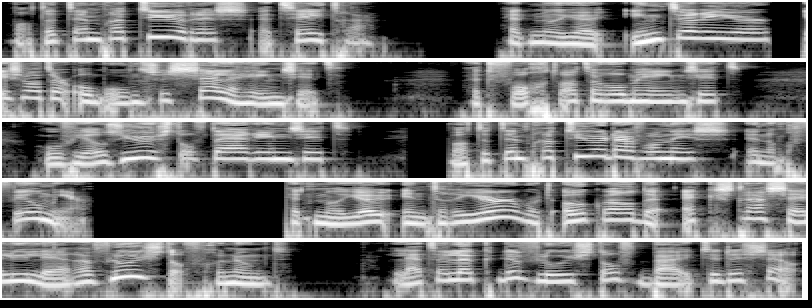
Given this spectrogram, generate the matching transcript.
wat de temperatuur is, etc. Het milieu interieur is wat er om onze cellen heen zit. Het vocht wat er omheen zit, hoeveel zuurstof daarin zit, wat de temperatuur daarvan is en nog veel meer. Het milieu interieur wordt ook wel de extracellulaire vloeistof genoemd. Letterlijk de vloeistof buiten de cel.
